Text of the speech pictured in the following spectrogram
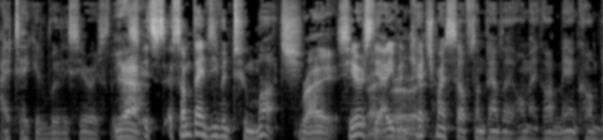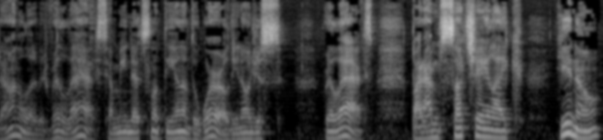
I take it really seriously. Yeah. It's, it's sometimes even too much. Right, Seriously, right, I even right, catch myself sometimes like, oh my God, man, calm down a little bit, relax. I mean, that's not the end of the world, you know, just relax. But I'm such a like, you know,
